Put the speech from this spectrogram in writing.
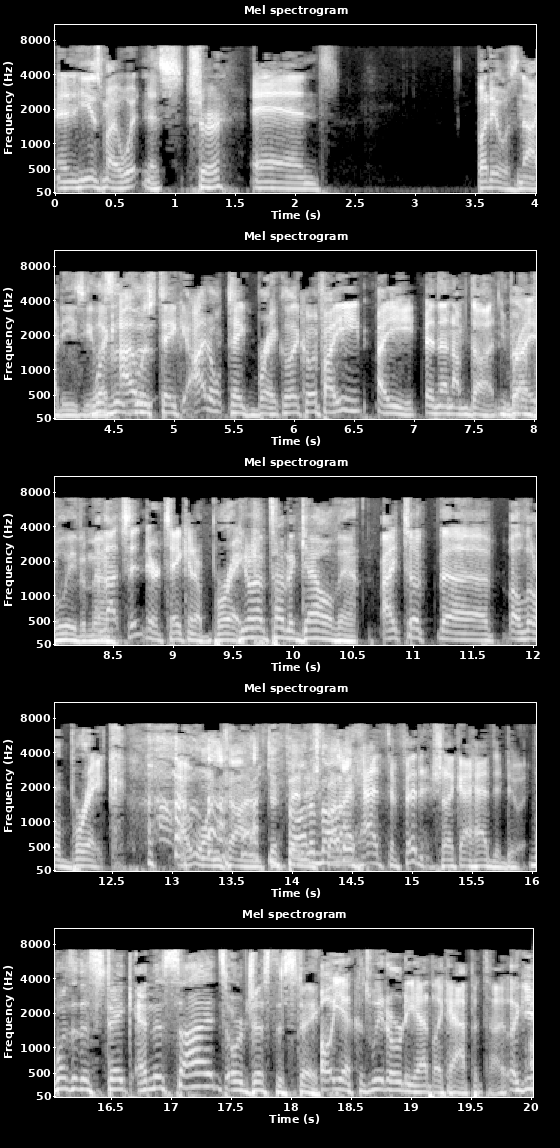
and he is my witness. Sure. And but it was not easy. Was like I the- was taking, I don't take break. Like if I eat, I eat, and then I'm done. You better right? believe it, man. I'm not sitting there taking a break. You don't have time to gallivant. I took the a little break at one time to finish, but I had to finish. Like I had to do it. Was it the steak and the sides, or just the steak? Oh yeah, because we'd already had like appetite. Like if you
